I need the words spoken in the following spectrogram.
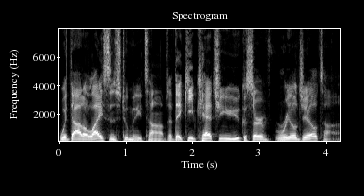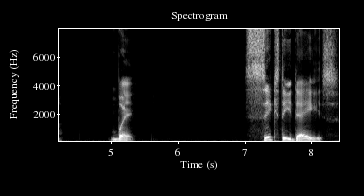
without a license too many times. If they keep catching you, you could serve real jail time. But 60 days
